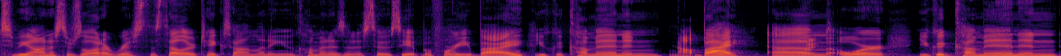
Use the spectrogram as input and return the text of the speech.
to be honest, there's a lot of risk the seller takes on letting you come in as an associate before you buy. You could come in and not buy, um, Right. or you could come in and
